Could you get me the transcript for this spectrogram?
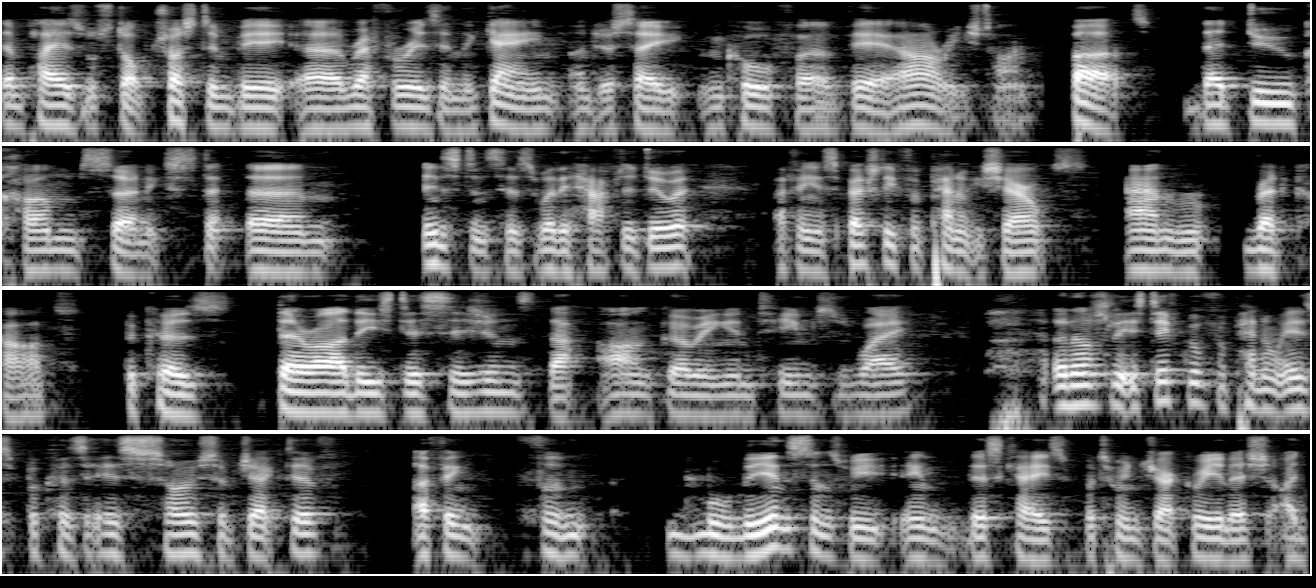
then players will stop trusting the uh, referees in the game and just say and call for VAR each time. But there do come certain um, instances where they have to do it. I think especially for penalty shouts and red cards because there are these decisions that aren't going in teams' way. And obviously, it's difficult for penalties because it is so subjective. I think for well, the instance we in this case between Jack Grealish, I,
